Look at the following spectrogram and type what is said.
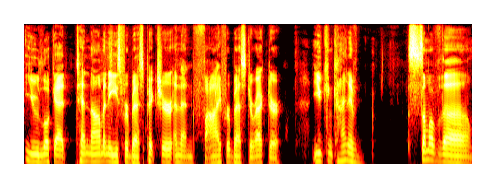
you look at 10 nominees for best picture and then 5 for best director you can kind of some of the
